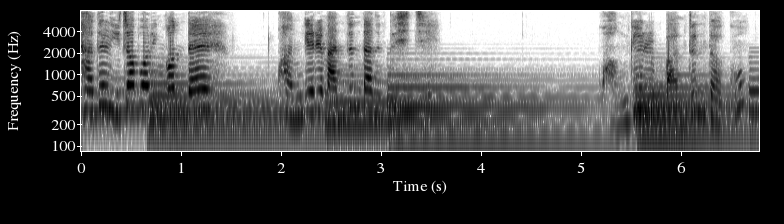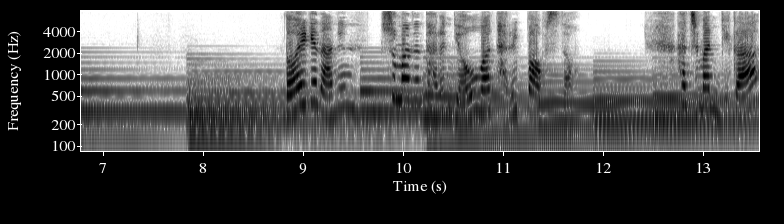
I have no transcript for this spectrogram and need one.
다들 잊어버린 건데 관계를 만든다는 뜻이지. 관계를 만든다고? 너에게 나는 수많은 다른 여우와 다를 바 없어. 하지만 네가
